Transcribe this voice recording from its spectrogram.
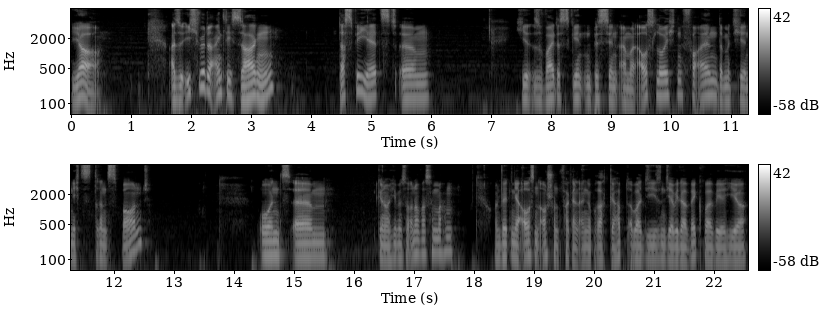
ja. Also ich würde eigentlich sagen, dass wir jetzt, ähm, hier so weitestgehend ein bisschen einmal ausleuchten vor allem, damit hier nichts drin spawnt. Und, ähm, genau, hier müssen wir auch noch was machen. Und wir hätten ja außen auch schon Fackeln angebracht gehabt, aber die sind ja wieder weg, weil wir hier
